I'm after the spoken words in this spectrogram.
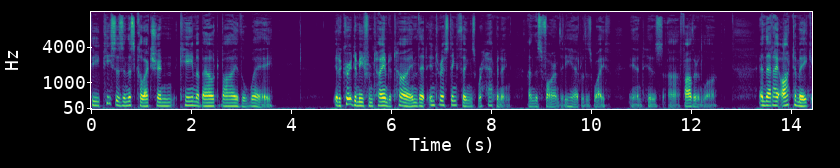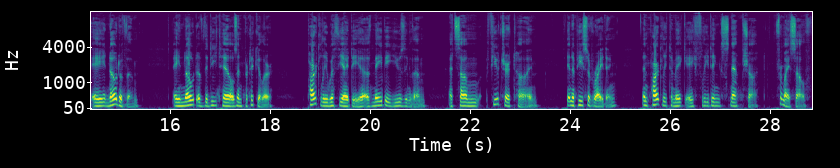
the pieces in this collection came about by the way. It occurred to me from time to time that interesting things were happening on this farm that he had with his wife and his uh, father in law, and that I ought to make a note of them, a note of the details in particular, partly with the idea of maybe using them at some future time in a piece of writing, and partly to make a fleeting snapshot for myself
